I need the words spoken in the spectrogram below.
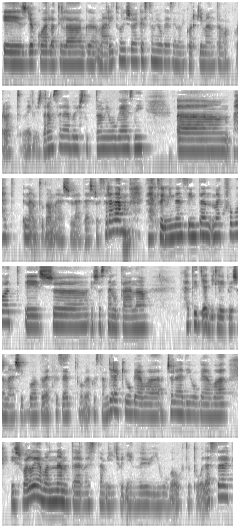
és gyakorlatilag már itthon is elkezdtem jogázni, de amikor kimentem, akkor ott végül is darabszalába is tudtam jogázni. Uh, hát nem tudom, első látásra szerelem, mm. tehát, hogy minden szinten megfogott, és, uh, és aztán utána hát így egyik lépés a másikból következett, foglalkoztam gyerekjogával, a családi jogával, és valójában nem terveztem így, hogy én női joga oktató leszek,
